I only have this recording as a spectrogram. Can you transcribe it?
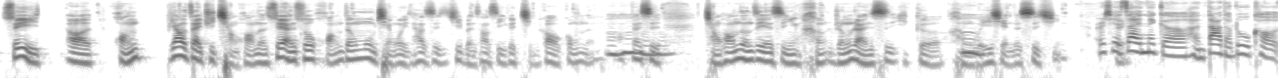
所以呃黄。不要再去抢黄灯。虽然说黄灯目前为止它是基本上是一个警告功能，但是抢黄灯这件事情很仍然是一个很危险的事情。而且在那个很大的路口，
